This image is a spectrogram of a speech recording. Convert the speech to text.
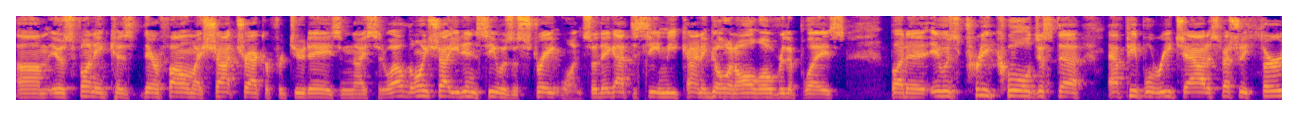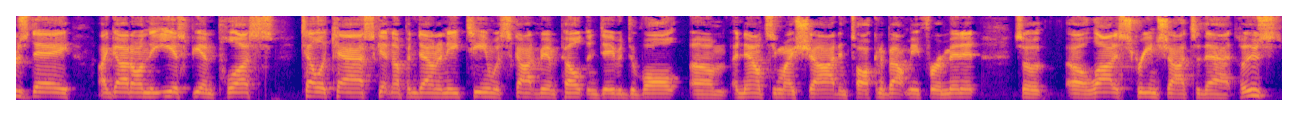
Um, it was funny because they were following my shot tracker for two days, and I said, "Well, the only shot you didn't see was a straight one." So they got to see me kind of going all over the place. But uh, it was pretty cool just to have people reach out, especially Thursday. I got on the ESPN Plus telecast, getting up and down an 18 with Scott Van Pelt and David Duval um, announcing my shot and talking about me for a minute. So a lot of screenshots of that. So there's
